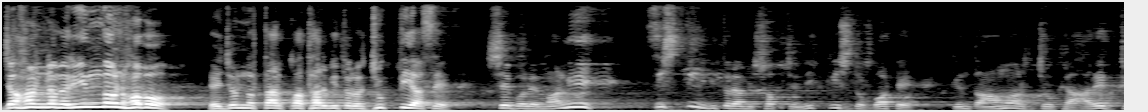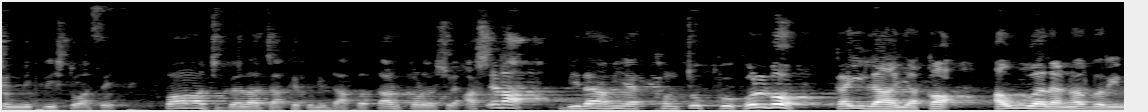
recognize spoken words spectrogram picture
জাহান নামের ইন্ধন হব, এই জন্য তার কথার ভিতরে যুক্তি আছে। সে বলে, মানিক, সৃষ্টির ভিতরে আমি সবচেয়ে নিকৃষ্ট বটে, কিন্তু আমার চোখে আরেকজন নিকৃষ্ট আছে। পাঁচ বেলা যাকে তুমি ডাকো, তারপরে সে আসে না। বিদায় আমি এখন চক্ষু খুলবো। কাইলা ইয়াকা আউয়ালা নজরিন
